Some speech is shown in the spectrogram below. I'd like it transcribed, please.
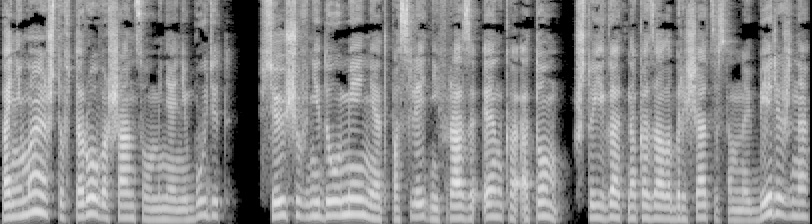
Понимая, что второго шанса у меня не будет, все еще в недоумении от последней фразы Энка о том, что Ягат наказал обращаться со мной бережно,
